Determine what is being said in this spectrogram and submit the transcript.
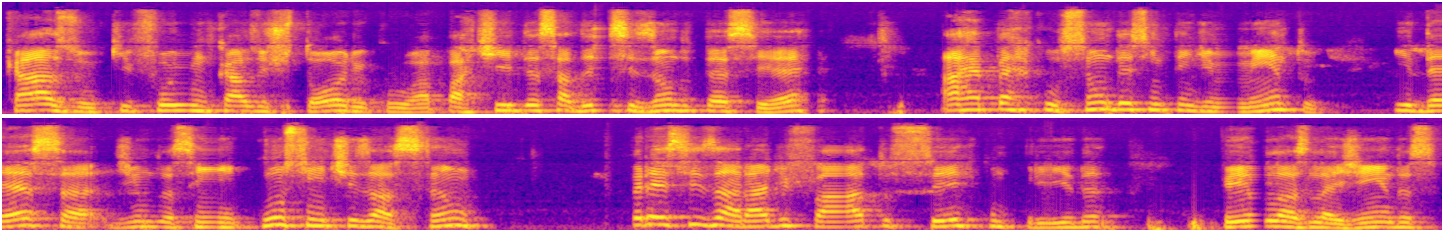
caso, que foi um caso histórico, a partir dessa decisão do TSE, a repercussão desse entendimento e dessa, digamos assim, conscientização precisará de fato ser cumprida pelas legendas,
